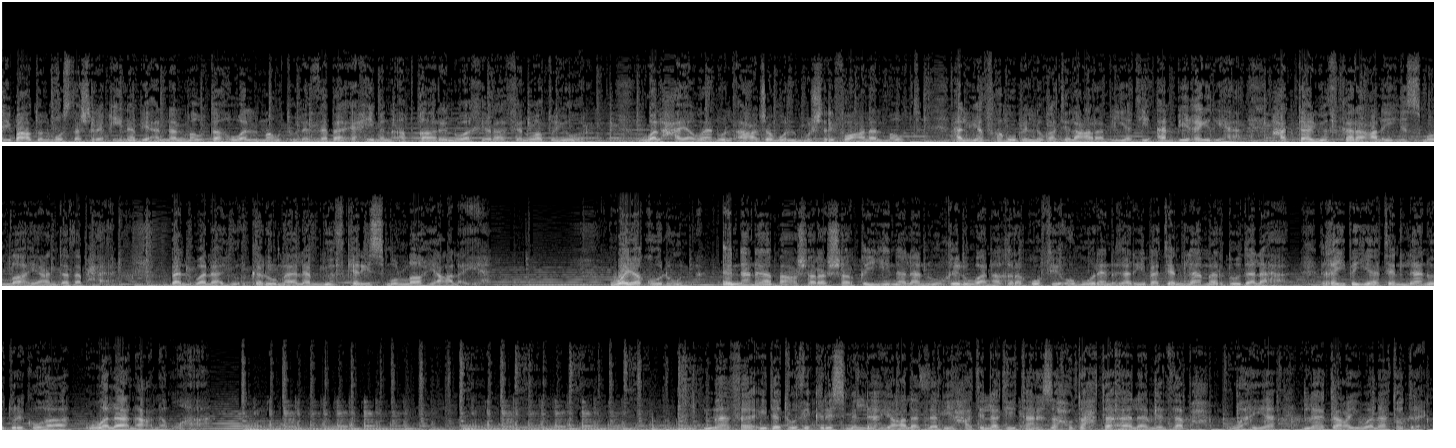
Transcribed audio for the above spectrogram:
يدعي بعض المستشرقين بأن الموت هو الموت للذبائح من أبقار وخراف وطيور والحيوان الأعجم المشرف على الموت هل يفهم باللغة العربية أم بغيرها حتى يذكر عليه اسم الله عند ذبحه؟ بل ولا يؤكل ما لم يذكر اسم الله عليه. ويقولون إننا معشر الشرقيين لنوغل ونغرق في أمور غريبة لا مردود لها غيبيات لا ندركها ولا نعلمها. ما فائدة ذكر اسم الله على الذبيحة التي ترزح تحت آلام الذبح وهي لا تعي ولا تدرك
